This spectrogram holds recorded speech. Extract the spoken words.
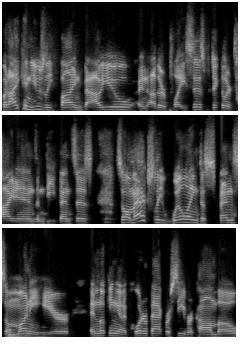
but I can usually find value in other places, particular tight ends and defenses. So I'm actually willing to spend some money here and looking at a quarterback receiver combo.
